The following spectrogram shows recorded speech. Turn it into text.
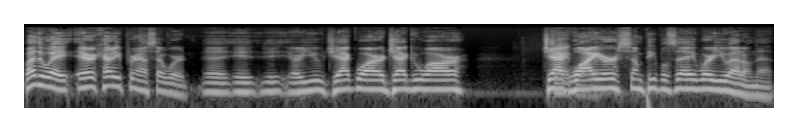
By the way, Eric, how do you pronounce that word? i- i- are you jaguar, jaguar, jaguar? Jaguar. Some people say. Where are you at on that?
